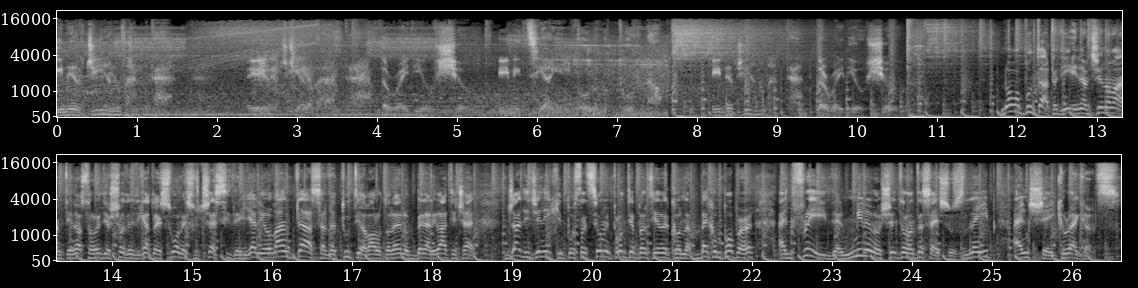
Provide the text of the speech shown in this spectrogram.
Energia 90. Energia 90. The Radio Show. Inizia il volo notturno. Energia 90. The Radio Show. Nuova puntata di Energia 90, il nostro radio show dedicato ai suoni e successi degli anni 90. Salve a tutti, da Mauro Tonello, ben arrivati. C'è già di Nick in postazione, pronti a partire con Back on Popper and Free del 1996 su Snape and Shake Records.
